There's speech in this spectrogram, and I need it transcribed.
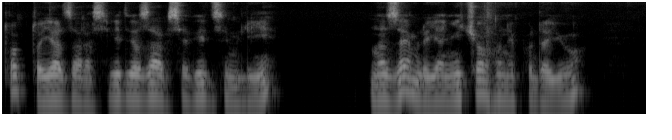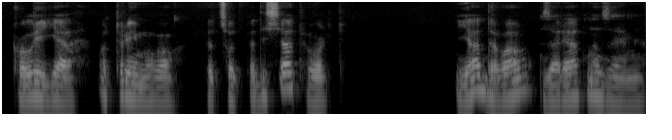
Тобто я зараз відв'язався від землі. На землю я нічого не подаю. Коли я отримував 550 вольт, я давав заряд на землю.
